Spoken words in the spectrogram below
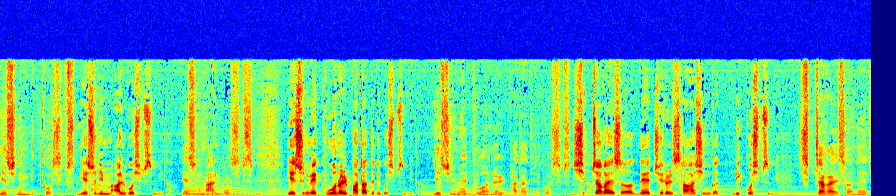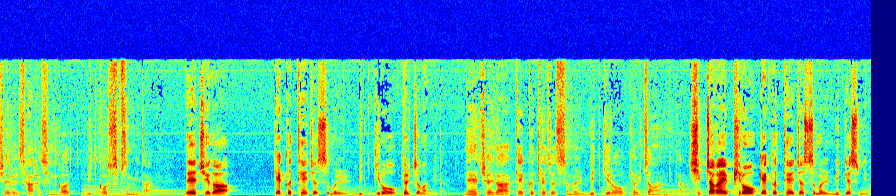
예수님 믿고 싶습니다. 예수님 알고 싶습니다. 예수님 알고 싶습니다. 예수님의 구원을 받아들이고 싶습니다. 예수님의 구원을 받아들이고 싶습니다. 십자가에서 내 죄를 사하신 것 믿고 싶습니다. 십자가에서 내 죄를 사하신 것 믿고 싶습니다. 내 죄가 깨끗해졌음을 믿기로 결정합니다. 내 죄가 깨끗해졌음을 믿기로 결정합니다. 십자가의 피로 깨끗해졌음을 믿겠습니다.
